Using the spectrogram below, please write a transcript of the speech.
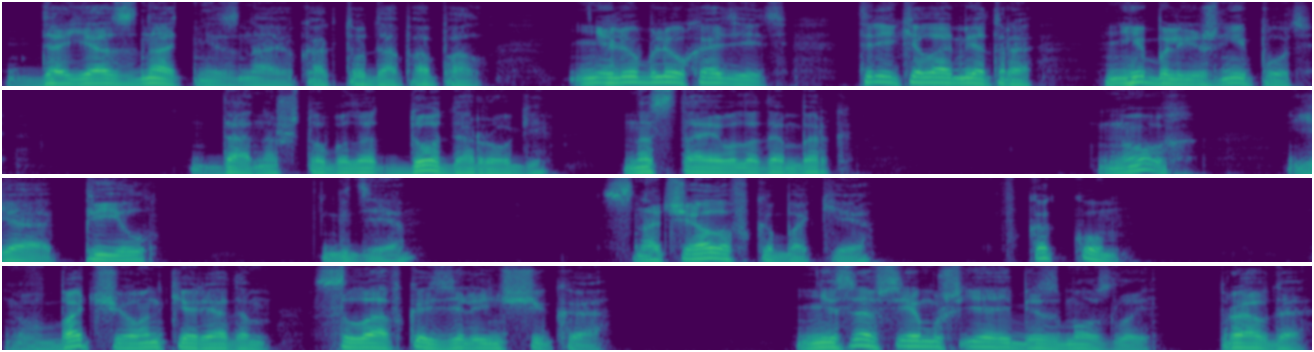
«Да я знать не знаю, как туда попал. Не люблю ходить. Три километра. не ближний путь. — Да, но что было до дороги? — настаивал Эдемберг. — Ну, я пил. — Где? — Сначала в кабаке. — В каком? — В бочонке рядом с лавкой зеленщика. — Не совсем уж я и безмозлый, правда?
